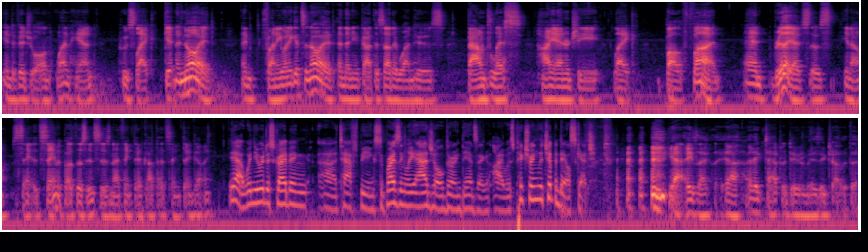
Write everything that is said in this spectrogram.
individual on one hand who's like getting annoyed and funny when he gets annoyed. And then you've got this other one who's boundless, high energy, like ball of fun. And really, it's those, you know, same, same at both those instances. And I think they've got that same thing going. Yeah, when you were describing uh, Taft being surprisingly agile during dancing, I was picturing the Chippendale sketch. yeah, exactly. Yeah, I think Taft would do an amazing job with that.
